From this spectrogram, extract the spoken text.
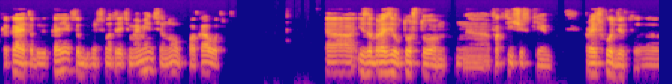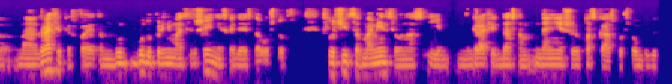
Какая это будет коррекция, будем смотреть в моменте, но пока вот э, изобразил то, что фактически происходит э, на графиках, поэтому буду принимать решение, исходя из того, что случится в моменте у нас, и график даст нам дальнейшую подсказку, что будет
